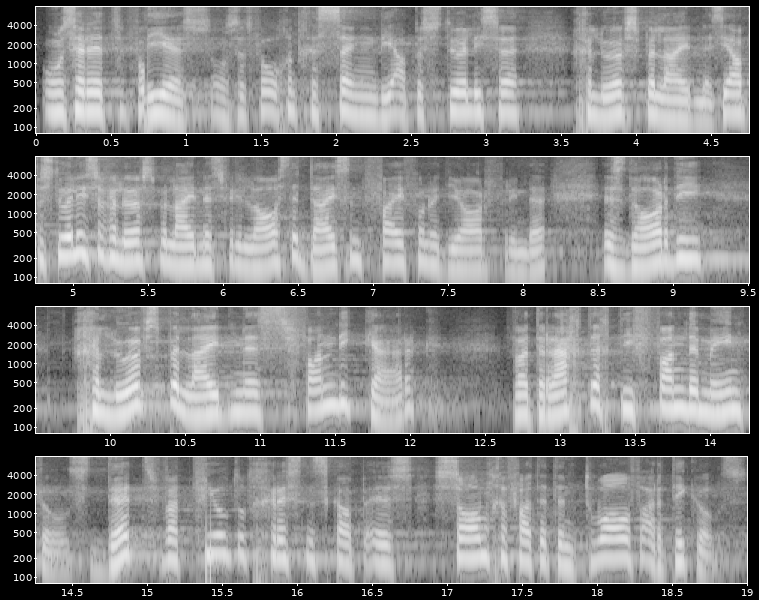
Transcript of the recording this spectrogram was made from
Ons het dit lees, ons het volgens gesing die apostoliese geloofsbelijdenis. Die apostoliese geloofsbelijdenis vir die laaste 1500 jaar vriende is daardie geloofsbelijdenis van die kerk wat regtig die fundamentals, dit wat veel tot Christendom is, saamgevat het in 12 artikels.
